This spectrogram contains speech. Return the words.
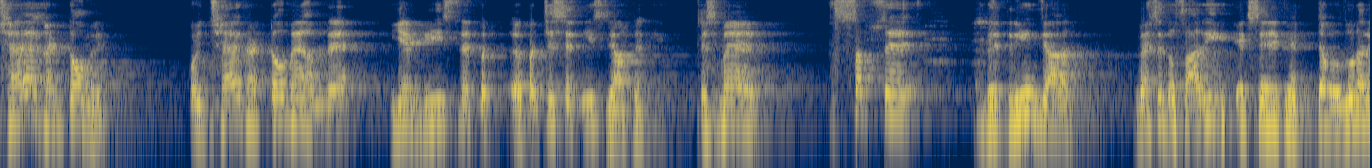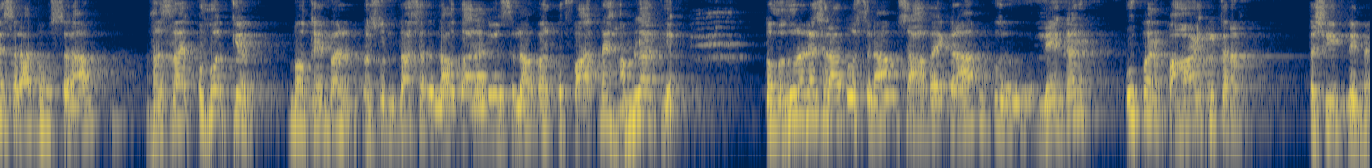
چھ گھنٹوں میں، کوئی چھ گھنٹوں میں ہم نے یہ بیس سے پچیس سے تیس زیارتیں کی۔ اس میں سب سے بہترین زیارت، ویسے تو ساری ایک سے ایک ہے جب حضور علیہ سلاۃ والسلام غزوہ احد کے موقع پر رسول اللہ صلی اللہ تعالی علیہ وسلم پر کفات نے حملہ کیا، تو حضور علیہ السلاۃ والسلام صحابہ کرام کو لے کر اوپر پہاڑ کی طرف تشریف لے کر۔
